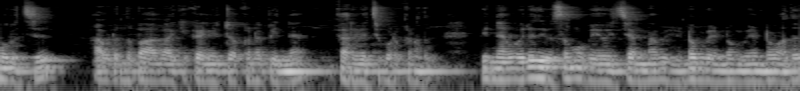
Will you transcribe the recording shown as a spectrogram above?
മുറിച്ച് അവിടെ നിന്ന് പാകമാക്കി കഴിഞ്ഞിട്ടൊക്കെയാണ് പിന്നെ കറി വെച്ച് കൊടുക്കണത്. പിന്നെ ഒരു ദിവസം ഉപയോഗിച്ച എണ്ണ വീണ്ടും വീണ്ടും വീണ്ടും അത്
